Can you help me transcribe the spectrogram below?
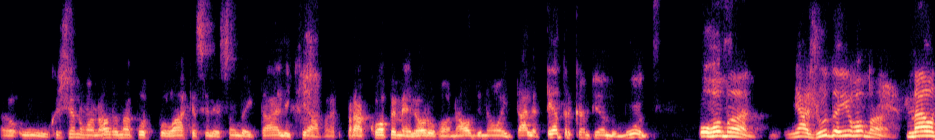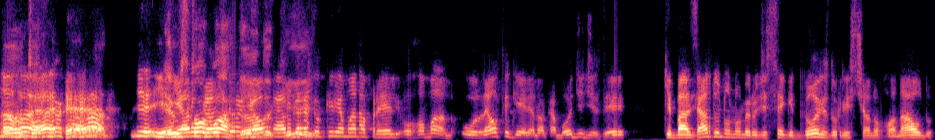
uh, o Cristiano Ronaldo não é popular que a seleção da Itália, que para a Copa é melhor o Ronaldo e não a Itália, tetracampeão do mundo. Ô, Romano, me ajuda aí, Romano. Não, não, eu, é, é, eu estou aguardando aqui. Era o que eu queria mandar para ele. Ô, Romano, o Léo Figueiredo acabou de dizer que, baseado no número de seguidores do Cristiano Ronaldo,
